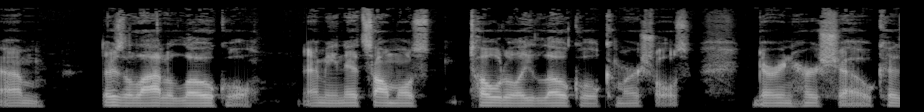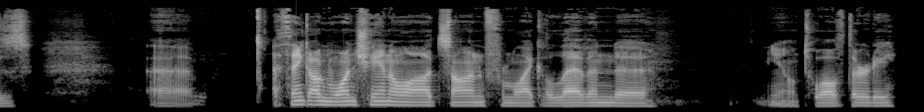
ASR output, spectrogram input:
Um, there's a lot of local. I mean, it's almost totally local commercials during her show because uh, I think on one channel it's on from like eleven to you know twelve thirty,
